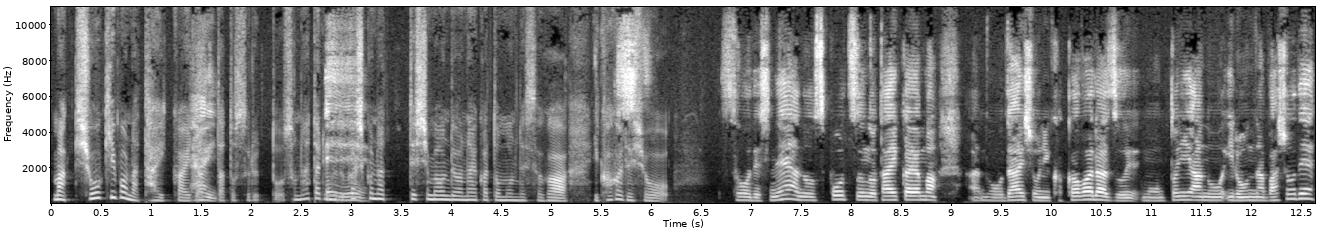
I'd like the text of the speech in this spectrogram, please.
まあ小規模な大会だったとすると、そのあたり難しくなってしまうんではないかと思うんですが、いかがでしょう？そうですね。あの、スポーツの大会は、まあ、あの、大小に関わらず、本当に、あの、いろんな場所で、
